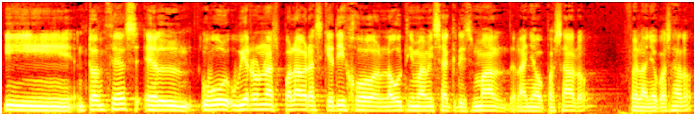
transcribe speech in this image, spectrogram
Y entonces él, hubo, hubieron unas palabras que dijo en la última misa crismal del año pasado, fue el año pasado,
